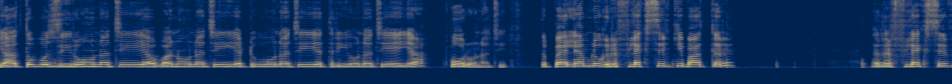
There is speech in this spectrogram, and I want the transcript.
या तो वो ज़ीरो होना चाहिए, या वन होना चाहिए, या टू होना चाहिए, या थ्री होना चाहिए, या फोर होना चाहिए। तो पहले हम लोग रिफ्लेक्सिव की बात करें। रिफ्लेक्सिव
